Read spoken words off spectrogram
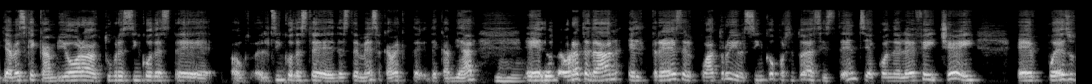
ya ves que cambió ahora octubre 5 de este, el 5 de este, de este mes, acaba de, cambiar, eh, donde ahora te dan el 3, el 4 y el 5% de asistencia. Con el FHA eh, puedes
